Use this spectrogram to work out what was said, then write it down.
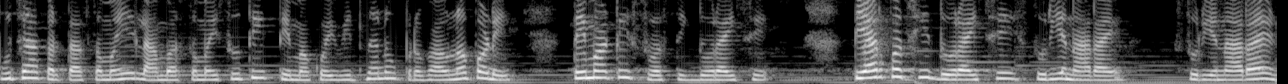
પૂજા કરતા સમયે લાંબા સમય સુધી તેમાં કોઈ વિઘ્નનો પ્રભાવ ન પડે, તે માટે સ્વસ્તિક દોરાય છે. ત્યાર પછી દોરાય છે સૂર્યનારાયણ. સૂર્યનારાયણ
